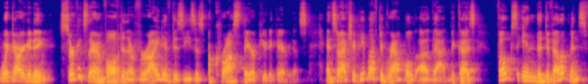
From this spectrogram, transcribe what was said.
We're targeting circuits that are involved in a variety of diseases across therapeutic areas. And so actually people have to grapple uh, that because folks in the development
